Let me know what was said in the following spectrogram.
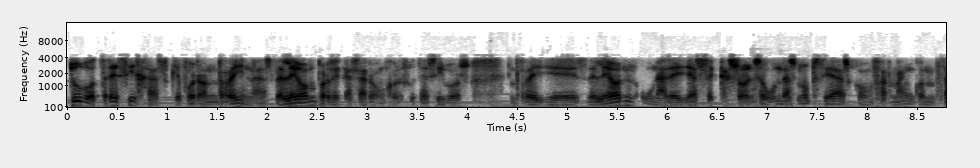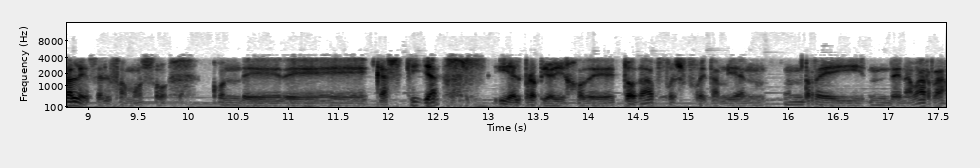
tuvo tres hijas que fueron reinas de León porque casaron con sucesivos reyes de León. Una de ellas se casó en segundas nupcias con Fernán González, el famoso conde de Castilla, y el propio hijo de Toda pues fue también rey de Navarra.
